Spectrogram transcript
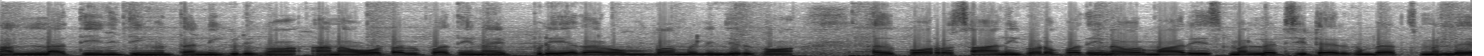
நல்லா தீனி தீங்கும் தண்ணி குடிக்கும். ஆனால் உடல் பார்த்திங்கன்னா இப்படியே தான் ரொம்ப மெலிஞ்சிருக்கும். அது போடுற சாணி கூட பார்த்திங்கன்னா ஒரு மாதிரி ஸ்மெல் அடிச்சுட்டே இருக்கும் பேட் ஸ்மெல்லு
